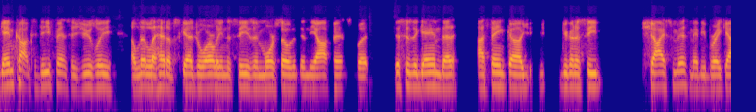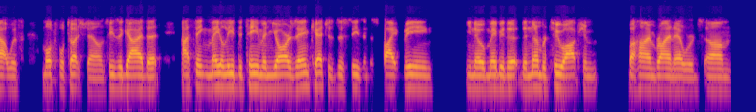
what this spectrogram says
Gamecocks defense is usually a little ahead of schedule early in the season, more so than the offense. But this is a game that I think uh, you- you're going to see Shi Smith maybe break out with multiple touchdowns. He's a guy that I think may lead the team in yards and catches this season, despite being, you know, maybe the the number two option behind Bryan Edwards. Um,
